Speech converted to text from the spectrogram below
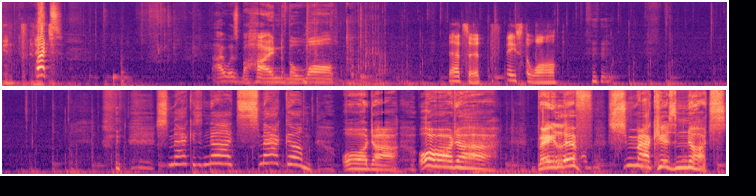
Infinite. What? I was behind the wall. That's it. Face the wall. Smack his nuts! Smack him! Order! Order! Bailiff, smack his nuts.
